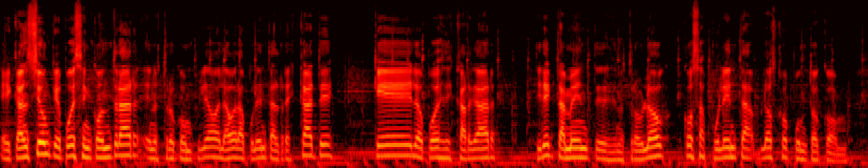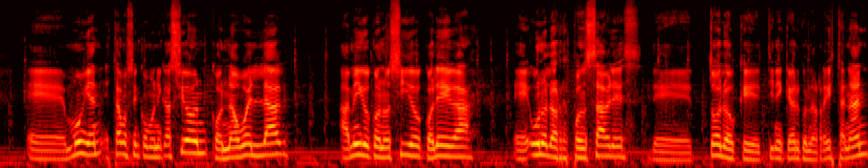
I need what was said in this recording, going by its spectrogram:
eh, canción que puedes encontrar en nuestro compilado La hora pulenta al rescate, que lo puedes descargar directamente desde nuestro blog cosaspulenta.blogspot.com. Eh, muy bien, estamos en comunicación con Nahuel Lag, amigo conocido, colega, eh, uno de los responsables de todo lo que tiene que ver con la revista NAN,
